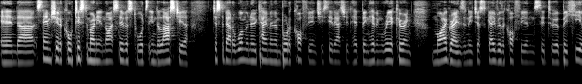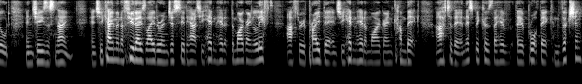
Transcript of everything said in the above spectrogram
And uh, Sam shared a cool testimony at night service towards the end of last year just about a woman who came in and brought a coffee and she said how she'd have been having reoccurring migraines and he just gave her the coffee and said to her be healed in jesus name. And she came in a few days later and just said how she hadn't had it the migraine left after he prayed that and she hadn't had a migraine come back after that. And that's because they have they have brought that conviction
